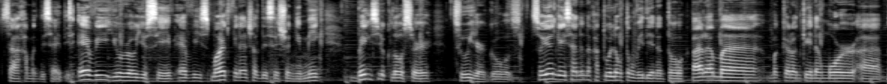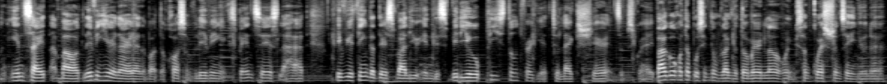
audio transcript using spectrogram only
saka ka mag-decide. Every euro you save, every smart financial decision you make brings you closer to your goals. So yun guys, sana nakatulong tong video na to para ma magkaroon kayo ng more uh, insight about living here in Ireland, about the cost of living, expenses, lahat. If you think that there's value in this video, please don't forget to like, share, and subscribe. Bago ko tapusin tong vlog na to, meron lang ako isang question sa inyo na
